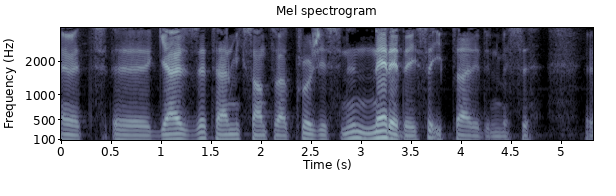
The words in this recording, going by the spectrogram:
Evet, e, Gerze Termik Santral Projesi'nin neredeyse iptal edilmesi e,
